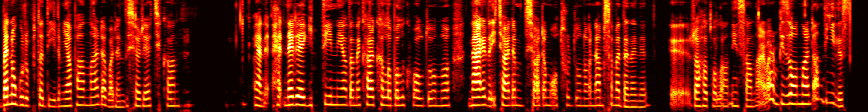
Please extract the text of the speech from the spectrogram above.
ben o grupta değilim. Yapanlar da var hani dışarıya çıkan yani nereye gittiğini ya da ne kadar kalabalık olduğunu, nerede içeride mi dışarıda mı oturduğunu önemsemeden hani e, rahat olan insanlar var. Biz onlardan değiliz.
